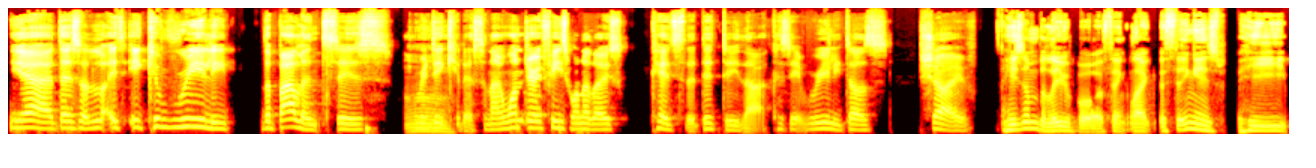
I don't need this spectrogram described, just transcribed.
yeah there's a lot it, it can really the balance is Mm. ridiculous and i wonder if he's one of those kids that did do that because it really does show? He's unbelievable. I think. Like the thing is, he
